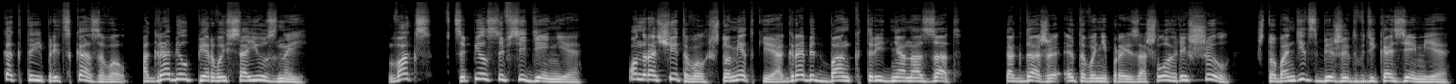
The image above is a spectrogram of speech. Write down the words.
как ты и предсказывал, ограбил первый союзный. Вакс вцепился в сиденье. Он рассчитывал, что меткий ограбит банк три дня назад. Когда же этого не произошло, решил, что бандит сбежит в дикоземье.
